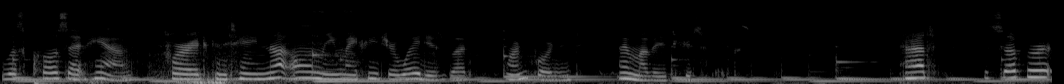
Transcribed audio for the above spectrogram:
was close at hand, for it contained not only my future wages, but, more important, my mother's crucifix. At supper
